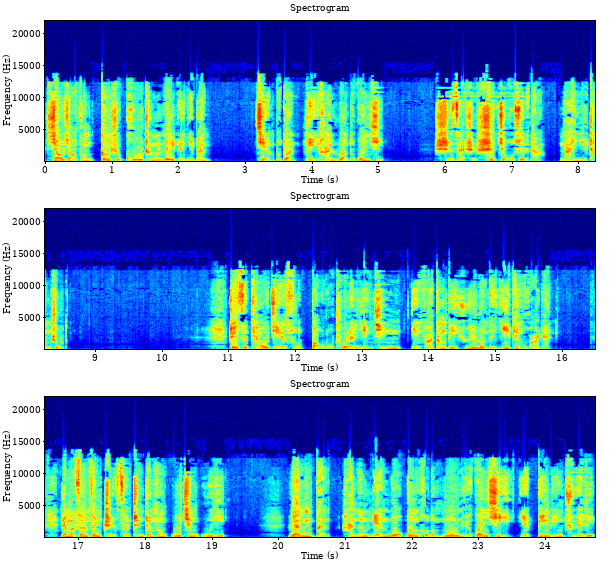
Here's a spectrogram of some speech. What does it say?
肖小凤更是哭成了泪人一般，剪不断理还乱的关系，实在是十九岁的他难以承受的。这次调解所暴露出来的隐情，引发当地舆论的一片哗然。人们纷纷指责陈振芬无情无义，原本还能联络问候的母女关系也濒临决裂。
